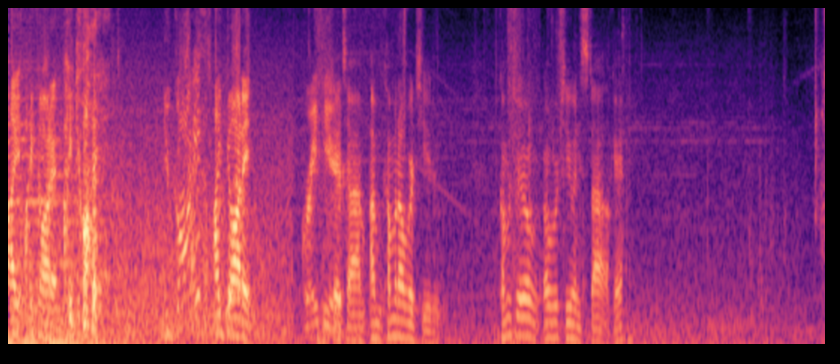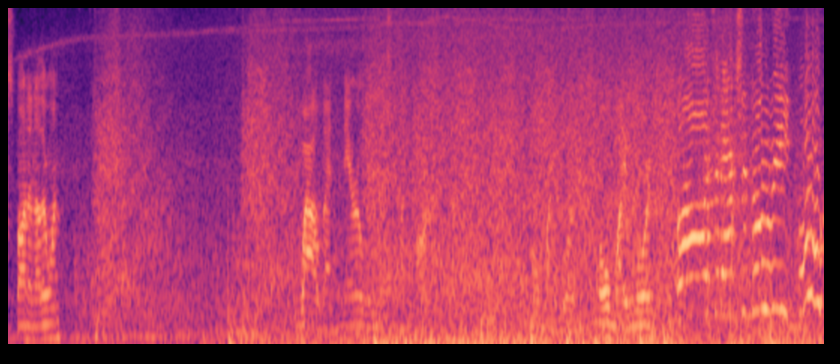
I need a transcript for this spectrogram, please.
I I got it. I got it. You got it? I got it. Right here. Okay, so I'm, I'm coming over to you. I'm coming to over to you in style. Okay. Spawn another one. Wow, that narrowly missed my car. Oh my lord. Oh my lord. Oh, it's an action movie! Oh!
